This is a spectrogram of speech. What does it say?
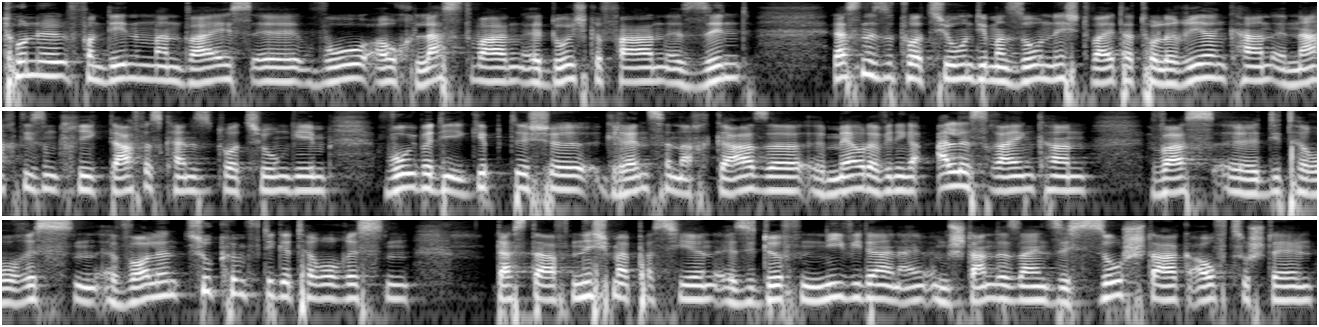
Tunnel, von denen man weiß, äh, wo auch Lastwagen äh, durchgefahren äh, sind. Das ist eine Situation, die man so nicht weiter tolerieren kann. Äh, nach diesem Krieg darf es keine Situation geben, wo über die ägyptische Grenze nach Gaza mehr oder weniger alles rein kann, was die Terroristen wollen, zukünftige Terroristen. Das darf nicht mehr passieren. Äh, sie dürfen nie wieder in einem, imstande sein, sich so stark aufzustellen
